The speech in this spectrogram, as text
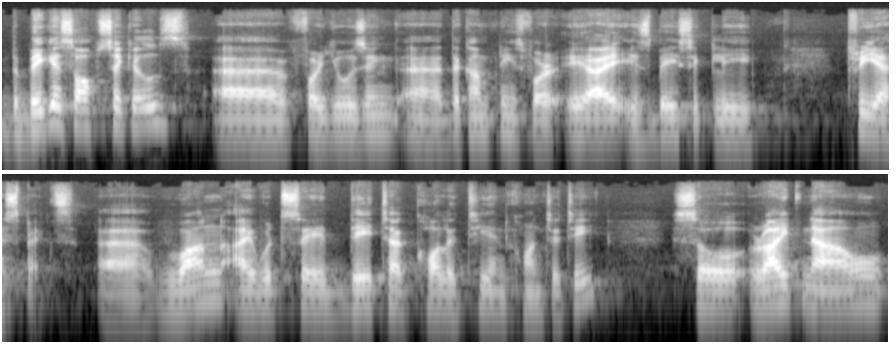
The biggest obstacles uh, for using uh, the companies for AI is basically three aspects. Uh, one, I would say data quality and quantity. So right now,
